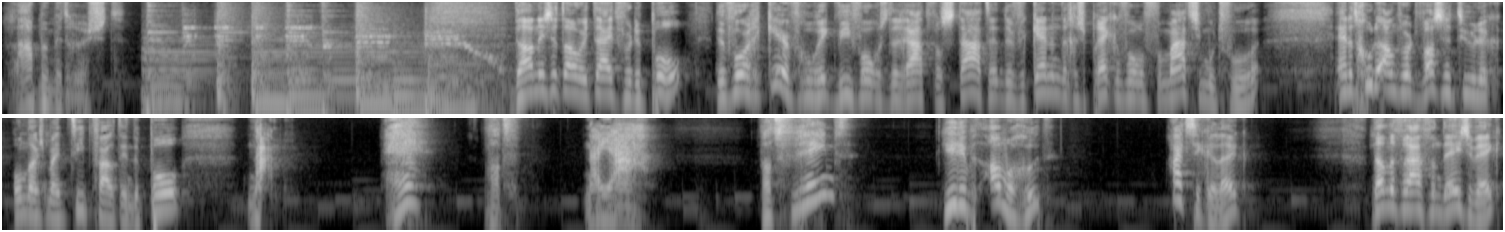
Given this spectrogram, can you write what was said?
Laat me met rust. Dan is het alweer tijd voor de poll. De vorige keer vroeg ik wie volgens de Raad van State de verkennende gesprekken voor een formatie moet voeren. En het goede antwoord was natuurlijk, ondanks mijn typfout in de poll, nou, hè? Wat, nou ja, wat vreemd. Jullie hebben het allemaal goed. Hartstikke leuk. Dan de vraag van deze week.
